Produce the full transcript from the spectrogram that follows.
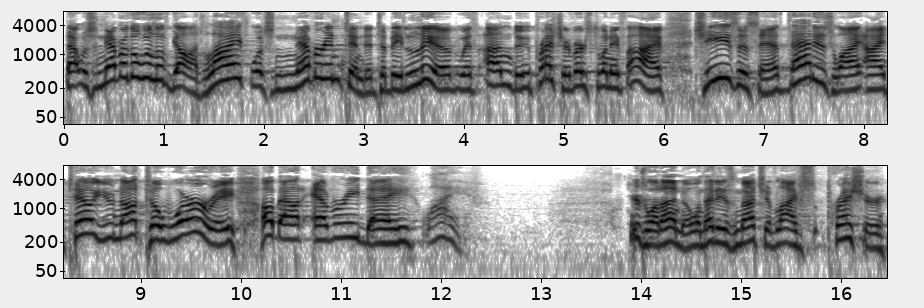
That was never the will of God. Life was never intended to be lived with undue pressure. Verse 25, Jesus said, That is why I tell you not to worry about everyday life. Here's what I know, and that is much of life's pressure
